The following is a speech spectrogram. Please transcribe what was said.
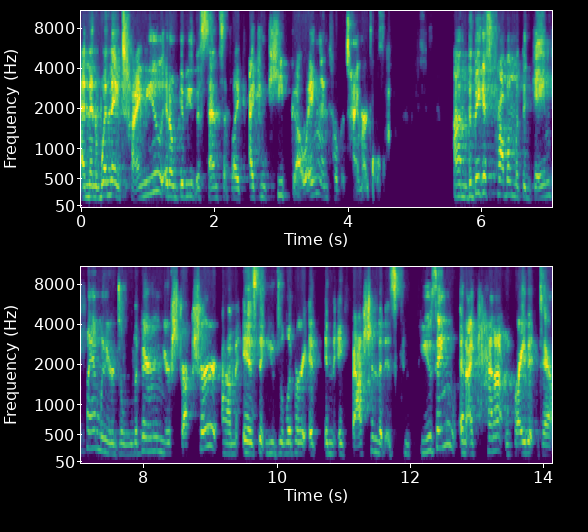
And then when they time you, it'll give you the sense of like, I can keep going until the timer goes off. Um, the biggest problem with the game plan when you're delivering your structure um, is that you deliver it in a fashion that is confusing and I cannot write it down.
